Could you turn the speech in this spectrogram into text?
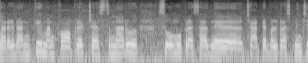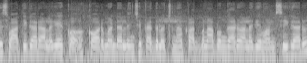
జరగడానికి మనం కోఆపరేట్ చేస్తున్నారు. సోము ప్రసాద్ చారిటబుల్ ట్రస్ట్ నుంచి స్వాతి గారు అలాగే కోరమండల్ నుంచి పెద్దలు వచ్చిన పద్మనాభం గారు అలాగే వంశీ గారు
